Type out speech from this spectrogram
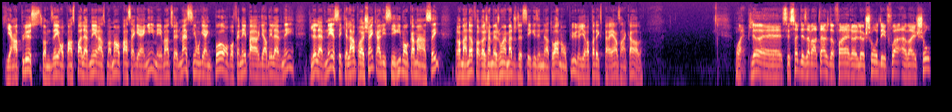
qui en plus, tu vas me dire, on ne pense pas à l'avenir en ce moment, on pense à gagner, mais éventuellement, si on ne gagne pas, on va finir par regarder l'avenir. Puis là, l'avenir, c'est que l'an prochain, quand les séries vont commencer, Romanov n'aura jamais joué un match de séries éliminatoires non plus. il n'y aura pas d'expérience encore. Oui, puis là, euh, c'est ça le désavantage de faire euh, le show des fois avant le show.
